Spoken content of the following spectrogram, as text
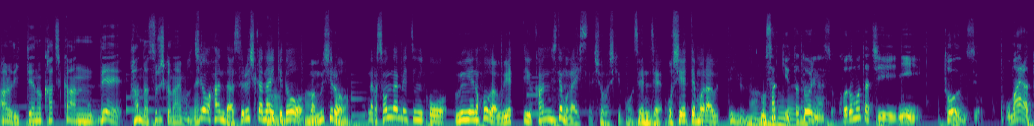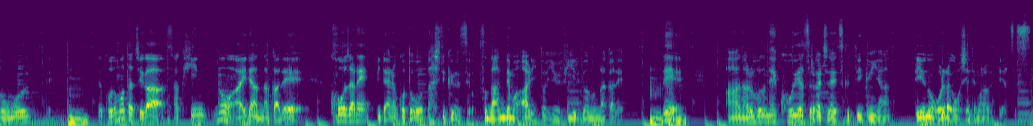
ある一定の価値観で判断するしかないもんね。一応判断するしかないけど、うんまあ、むしろう、なんかそんな別にこう、運営の方が上っていう感じでもないですね、正直。もう全然、教えてもらうっていう。ねもうさっき言った通りなんですよ。子供たちに問うんですよ。お前らどう思う？って。うん。で子供たちが作品のアイデアの中で、こうじゃね？みたいなことを出してくるんですよ。そう何でもありというフィールドの中で。うんでああ、なるほどね。こういう奴らが時代作っていくんやっていうのを俺らが教えてもらうってやつです。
